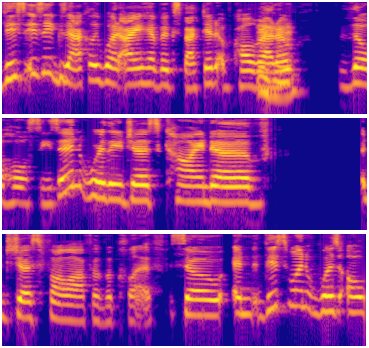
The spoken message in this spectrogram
this is exactly what I have expected of Colorado Mm-hmm. the whole season where they just kind of just fall off of a cliff. So, and this one was a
